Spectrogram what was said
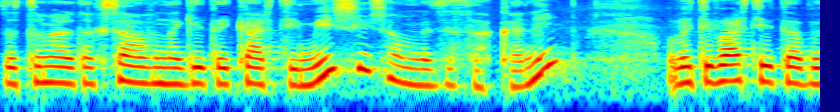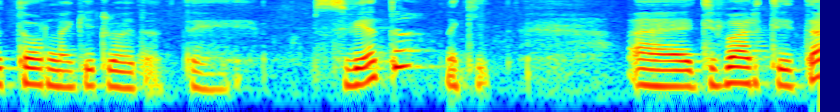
זאת אומרת, עכשיו נגיד הכרתי מישהי שם, איזה שחקנית, ודיברתי איתה בתור, נגיד, לא יודעת, סווטה, נגיד. דיברתי איתה,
